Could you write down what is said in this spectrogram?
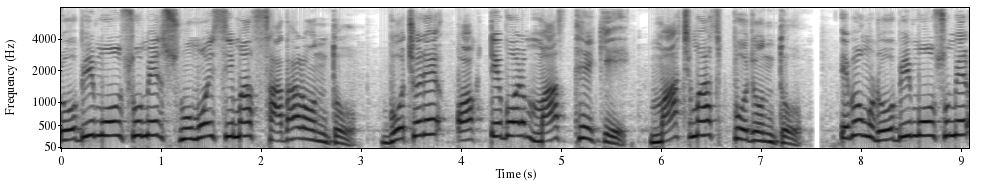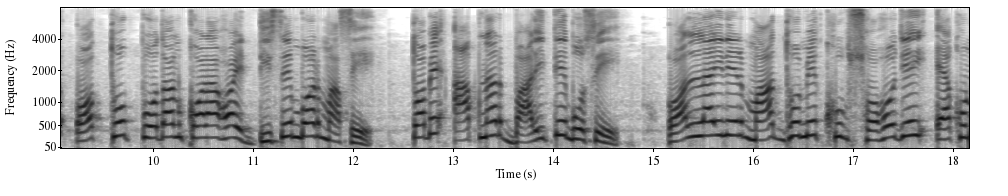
রবি মৌসুমের সময়সীমা সাধারণত বছরে অক্টোবর মাস থেকে মার্চ মাস পর্যন্ত এবং রবি মৌসুমের অর্থ প্রদান করা হয় ডিসেম্বর মাসে। তবে আপনার বাড়িতে বসে অনলাইনের মাধ্যমে খুব সহজেই এখন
